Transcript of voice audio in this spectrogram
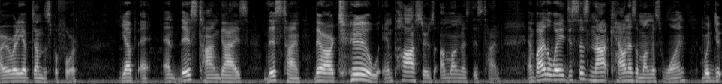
I already have done this before. Yep, and, and this time, guys, this time, there are two imposters among us this time. And by the way, this does not count as Among Us One. We're do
